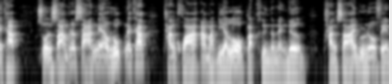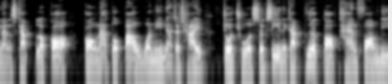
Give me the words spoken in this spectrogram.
นะครับส่วน 3 ประสานแนวรุกนะครับทางขวาอามัดเดียโลกลับคืนตำแหน่งเดิม ทางซ้ายบรูโน่เฟนันส์ครับแล้วก็กองหน้าตัวเป้าวันนี้น่าจะใช้โจชัวเซ็กซี่นะครับเพื่อตอบแทนฟอร์มดี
